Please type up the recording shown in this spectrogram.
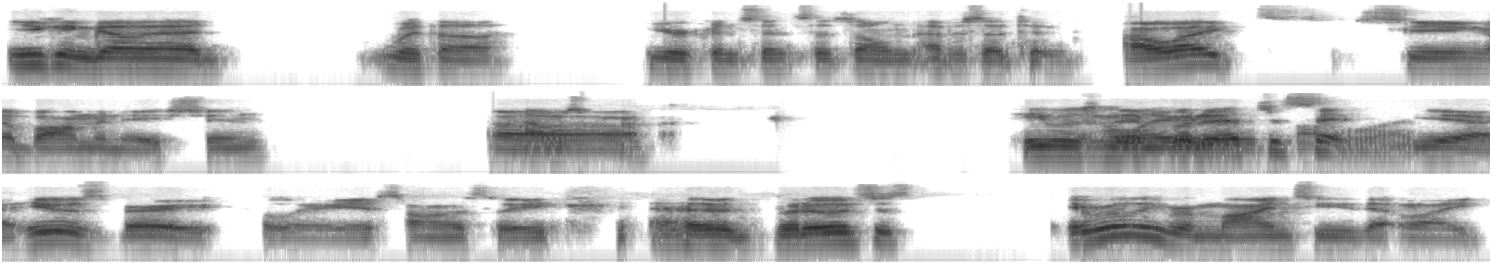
you can go ahead with uh your consensus on episode two. I liked seeing Abomination. That was Uh. He was and then- hilarious. but at the same, yeah, he was very hilarious, honestly. but it was just, it really reminds you that like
